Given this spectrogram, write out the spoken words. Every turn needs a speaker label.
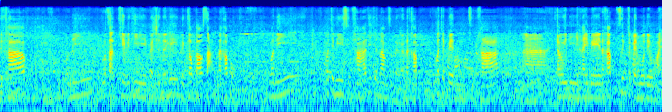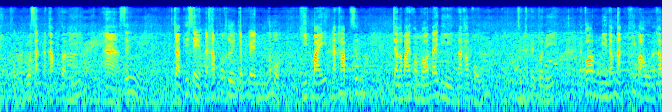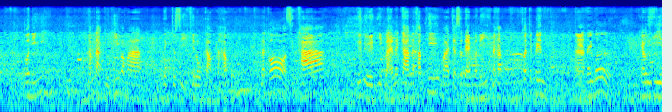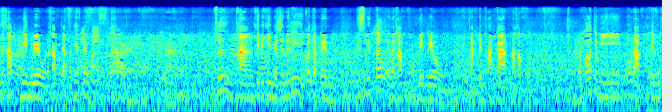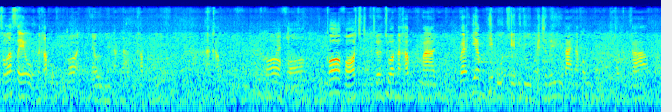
Speaker 1: ดีครับ วันนี้บริษัท KPT Machinery 1993 นะครับผม วันนี้ก็จะมีสินค้าที่จะนำเสนอนะครับ ก็จะเป็นสินค้าา LED High Bay นะครับ ซึ่งจะเป็นโมเดลใหม่ของบริษัทนะครับ ตอนนี้ซึ่งจะพิเศษนะครับ ก็คือจะเป็นระบบ Heat b i t e นะครับ ซึ่งจะระบายความร้อนได้ดีนะครับผม ซึ่งจะเป็นตัวนี้ แล้วก็มีน้ำหนักที่เบานะครับ ตัวนี้น้ำหนักอยู่ที่ประมาณ 1.4 กิโลกรัมนะครับผม แล้วก็สินค้าอื่นๆ อีกหลายรายการนะครับที่มาจัดแสดงวันนี้นะครับ ก็จะเป็นไดเวอร์ LED นะครับเมนเวลนะครับจากประเทศไต้หวันนะครับซึ่งทาง KPT Machinery ก็จะเป็นดิสติบิเตอร์นะครับของเมนเวลจากเป็นทางการนะครับผม แล้วก็จะมีโปรดักต์เป็นโซลาร์เซลล์นะครับผมก็ LED ต่างๆนะครับนี้นะครับ ก็ ก็ขอเชิญชวนนะครับ มาแวะเยี่ยมที่บูธ KPT Machinery ได้นะครับขอบคุณครับ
